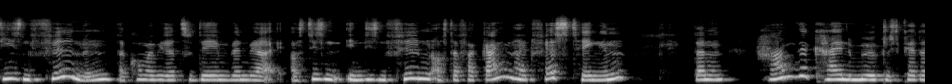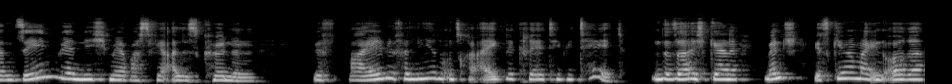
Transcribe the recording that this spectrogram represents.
diesen Filmen, da kommen wir wieder zu dem, wenn wir aus diesen, in diesen Filmen aus der Vergangenheit festhängen, dann haben wir keine Möglichkeit, dann sehen wir nicht mehr, was wir alles können, wir, weil wir verlieren unsere eigene Kreativität. Und dann sage ich gerne, Mensch, jetzt gehen wir mal in eure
